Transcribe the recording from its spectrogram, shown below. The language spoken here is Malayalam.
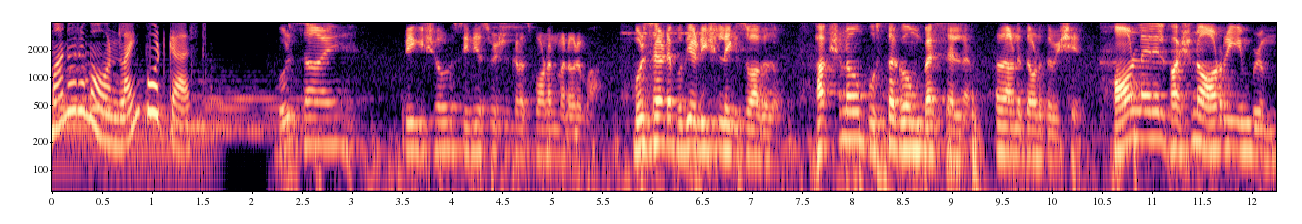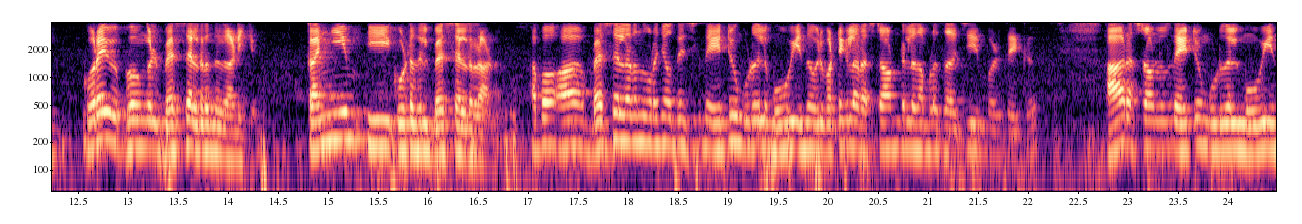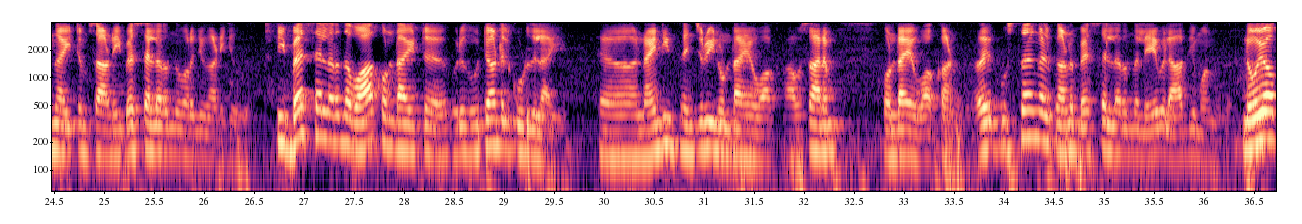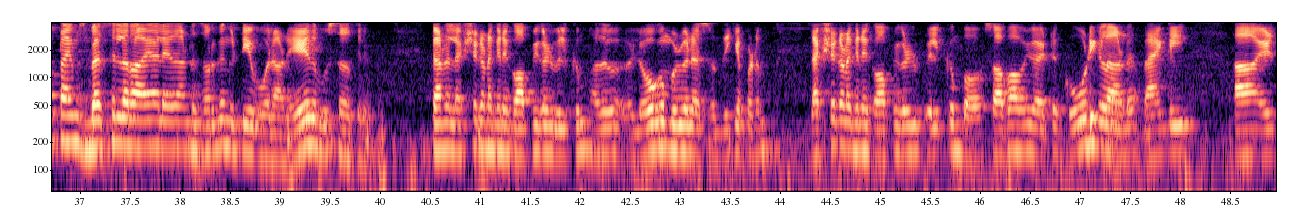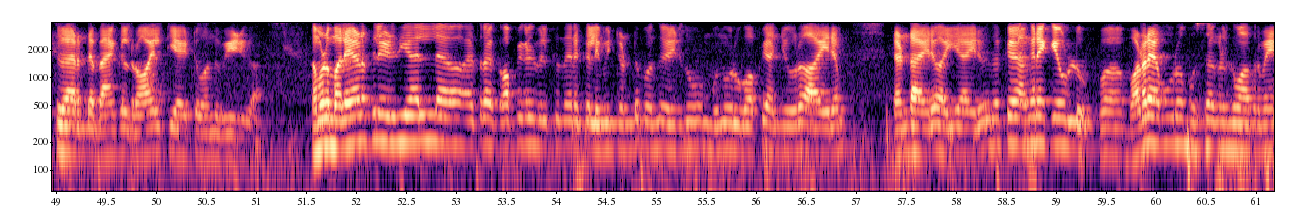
Manorama online podcast. Bullseye P Kishore senior special correspondent Manorama. ബുൾസായുടെ പുതിയ എഡിഷനിലേക്ക് സ്വാഗതം. ഭക്ഷണവും പുസ്തകവും ബെസ്റ്റ് സെല്ലർ അതാണ് ഇത്തവണത്തെ വിഷയം. ഓൺലൈനിൽ ഭക്ഷണം ഓർഡർ ചെയ്യുമ്പോഴും കുറേ വിഭവങ്ങൾ ബെസ്റ്റ് സെല്ലർ എന്ന് കാണിക്കും. കഞ്ഞിയും ഈ കൂട്ടത്തിൽ ബെസ്റ്റ് സെല്ലറാണ് അപ്പോൾ ആ ബെസ്റ്റ് സെല്ലർ എന്ന് പറഞ്ഞാൽ ഉദ്ദേശിക്കുന്ന ഏറ്റവും കൂടുതൽ മൂവ് ചെയ്യുന്ന ഒരു പർട്ടിക്കുലർ റെസ്റ്റോറന്റിൽ നമ്മൾ സെർച്ച് ചെയ്യുമ്പോഴത്തേക്ക് ആ റെസ്റ്റോറന്റിൽ നിന്ന് ഏറ്റവും കൂടുതൽ മൂവ് ചെയ്യുന്ന ഐറ്റംസ് ആണ് ഈ ബെസ്റ്റ് സെല്ലർ എന്ന് പറഞ്ഞു കാണിക്കുന്നത്. ഈ ബെസ്റ്റ് സെല്ലർ എന്ന വാക്കുണ്ടായിട്ട് ഒരു നൂറ്റാണ്ടിൽ കൂടുതലായി. നയന്റീൻ സെഞ്ചുറിയിൽ ഉണ്ടായ വാക്ക് അവസാനം ഉണ്ടായ വാക്കാണ്. അതായത് പുസ്തകങ്ങൾക്കാണ് ബെസ്റ്റ് സെല്ലർ എന്ന ലേബൽ ആദ്യം വന്നത് ന്യൂയോർക്ക് ടൈംസ് ബെസ്റ്റ് സെല്ലർ ആയാൽ ഏതാണ്ട് സ്വർഗം കിട്ടിയ പോലാണ് ഏത് പുസ്തകത്തിനും. കാരണം ലക്ഷക്കണക്കിന് കോപ്പികൾ വിൽക്കും അത് ലോകം മുഴുവൻ അത് ശ്രദ്ധിക്കപ്പെടും. ലക്ഷക്കണക്കിന് കോപ്പികൾ വിൽക്കുമ്പോൾ സ്വാഭാവികമായിട്ട് കോടികളാണ് ബാങ്കിൽ എഴുത്തുകാരന്റെ ബാങ്കിൽ റോയൽറ്റി ആയിട്ട് വന്ന് വീഴുക. നമ്മൾ മലയാളത്തിൽ എഴുതിയാൽ എത്ര കോപ്പികൾ വിൽക്കുന്നതിനൊക്കെ ലിമിറ്റ് ഉണ്ട്. എഴുന്നൂറ് മുന്നൂറ് കോപ്പി അഞ്ഞൂറ് ആയിരം രണ്ടായിരം അയ്യായിരം ഇതൊക്കെ അങ്ങനെയൊക്കെ ഉള്ളൂ. വളരെ അപൂർവം പുസ്തകങ്ങൾക്ക് മാത്രമേ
